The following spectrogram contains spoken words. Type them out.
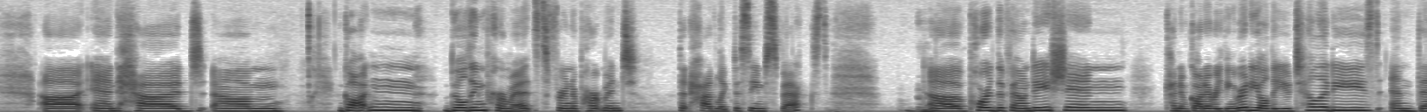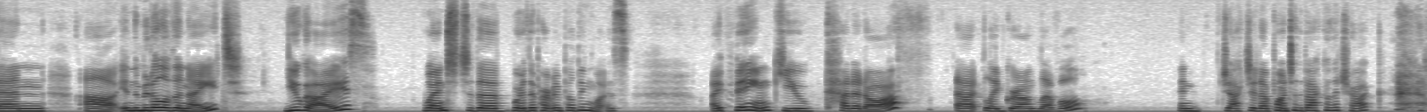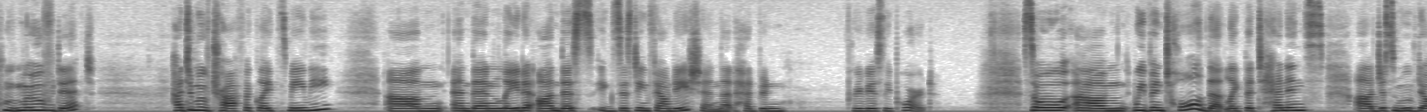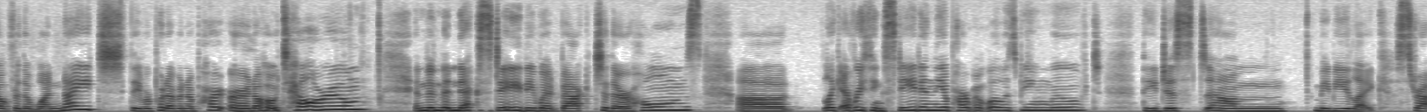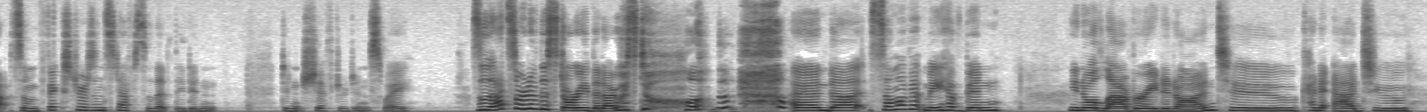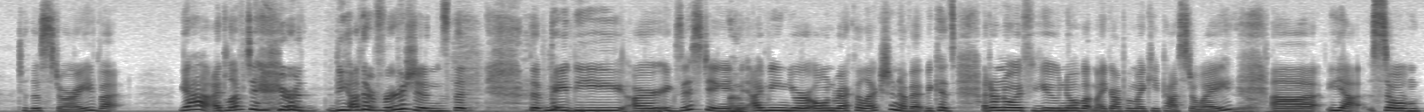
uh, and had um, gotten building permits for an apartment that had like the same specs uh, poured the foundation kind of got everything ready all the utilities and then uh, in the middle of the night you guys went to the where the apartment building was. I think you cut it off at like ground level and jacked it up onto the back of the truck, moved it, had to move traffic lights maybe, um, and then laid it on this existing foundation that had been previously poured. So um, we've been told that like the tenants uh, just moved out for the one night. They were put up in a part or in a hotel room, and then the next day they went back to their homes. Uh, like everything stayed in the apartment while it was being moved. They just um, maybe like strapped some fixtures and stuff so that they didn't didn't shift or didn't sway. So that's sort of the story that I was told, and uh, some of it may have been, you know, elaborated on to kind of add to to the story. But yeah, I'd love to hear the other versions that that maybe are existing and I mean your own recollection of it because I don't know if you know but my grandpa Mikey passed away. Yeah. Uh, yeah so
